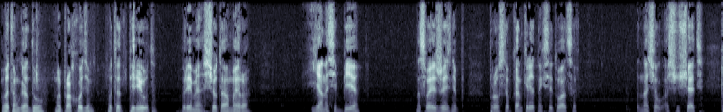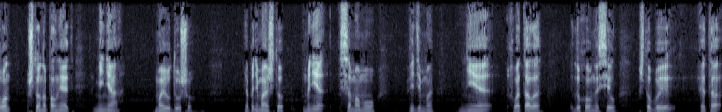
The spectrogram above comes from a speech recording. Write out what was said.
в этом году мы проходим вот этот период, время счета Амера. Я на себе, на своей жизни, просто в конкретных ситуациях начал ощущать то, что наполняет меня, мою душу. Я понимаю, что мне самому, видимо, не хватало духовных сил, чтобы это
